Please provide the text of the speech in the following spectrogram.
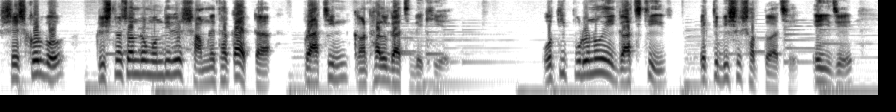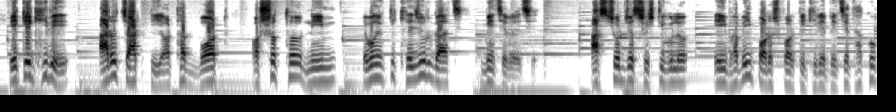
শেষ করব কৃষ্ণচন্দ্র মন্দিরের সামনে থাকা একটা প্রাচীন কাঁঠাল গাছ দেখিয়ে। অতি পুরনো এই গাছটির একটি বিশেষত্ব আছে, এই যে একে ঘিরে আরও চারটি, অর্থাৎ বট, অশ্বত্থ, নিম এবং একটি খেজুর গাছ বেঁচে রয়েছে। আশ্চর্য সৃষ্টিগুলো এইভাবেই পরস্পরকে ঘিরে বেঁচে থাকুক।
